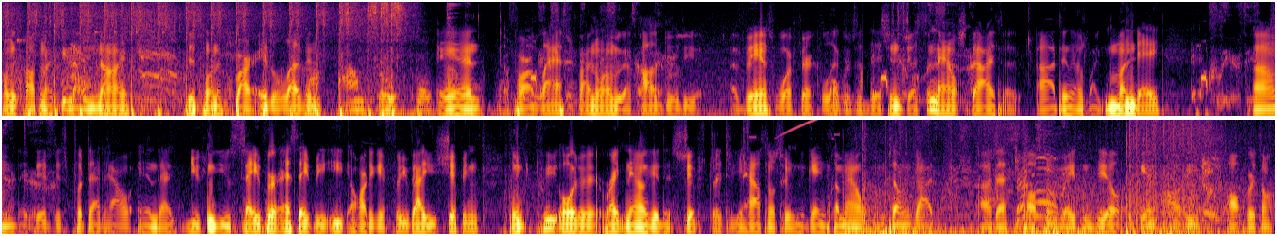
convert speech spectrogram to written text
only costs $19.99. This one expired 8.11. And for our last final one, we got Call of Duty Advanced Warfare Collector's Edition just announced, guys. Uh, I think that was like Monday um, they did just put that out, and that you can use Saver S A V E R to get free value shipping when you pre-order it right now. Get it shipped straight to your house no sooner the game come out. I'm telling God, uh, that's an awesome, amazing deal. Again, all these offers are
